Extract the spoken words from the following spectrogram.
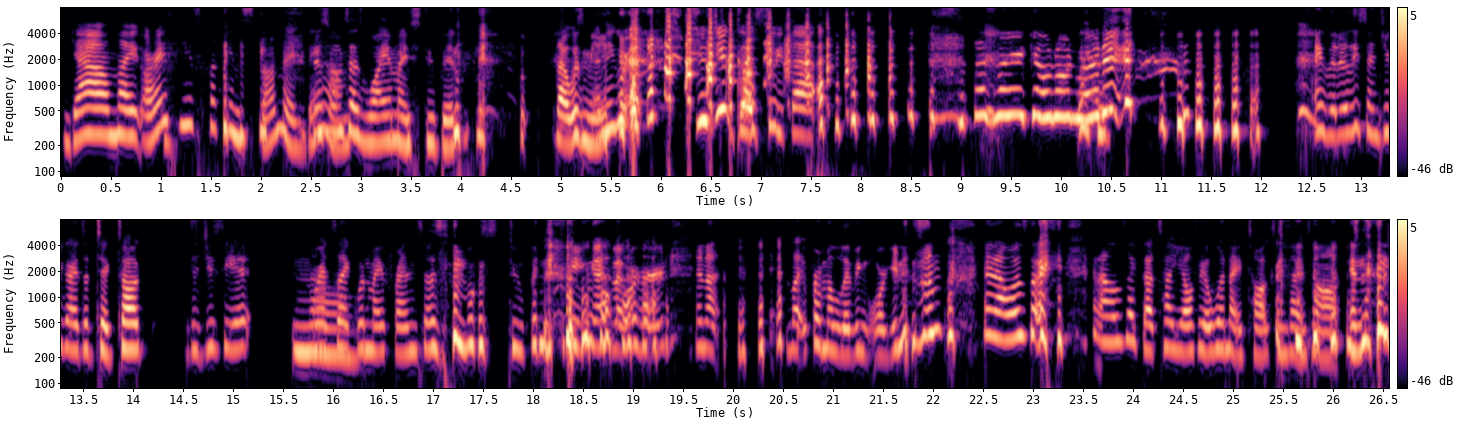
Yeah. yeah, I'm like, R.I.P.'s fucking stomach. Damn. This one says, "Why am I stupid?" that was me. I think we're- Did you ghost tweet that? That's my account on Reddit. I literally sent you guys a TikTok. Did you see it? No. Where it's like when my friend says the most stupid thing I've ever heard, and I, like from a living organism, and I was like, and I was like, that's how y'all feel when I talk sometimes, huh? And then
